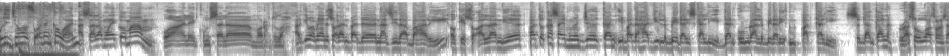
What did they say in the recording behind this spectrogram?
Boleh jawab soalan kawan? Assalamualaikum, Mam. Waalaikumsalam warahmatullahi Okey, Mam, yang ada soalan pada Nazira Bahari. Okey, soalan dia, patutkah saya mengerjakan ibadah haji lebih dari sekali dan umrah lebih dari empat kali? Sedangkan Rasulullah SAW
